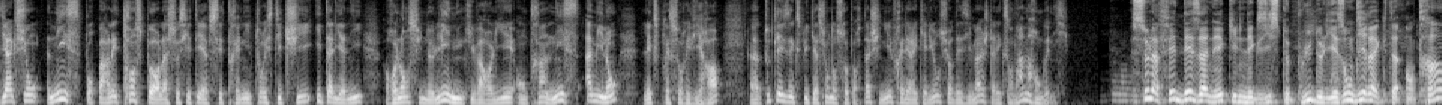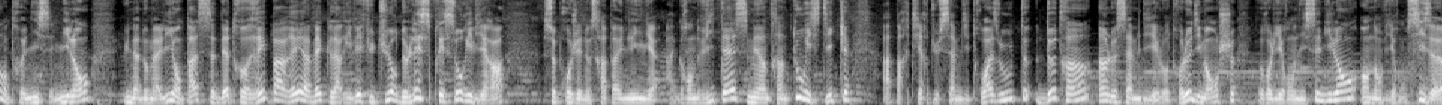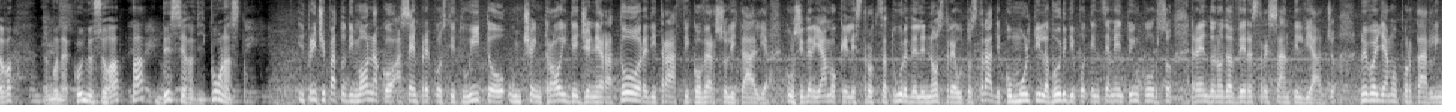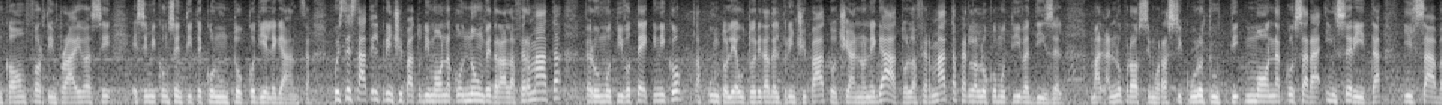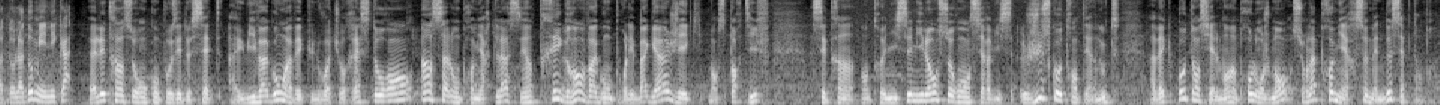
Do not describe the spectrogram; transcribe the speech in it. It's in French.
Direction Nice pour parler transport. La société FC Treni Touristici Italiani relance une ligne qui va relier en train Nice à Milan, l'Expresso Riviera. Euh, toutes les explications dans ce reportage signé Frédéric Elion sur des images d'Alexandra Marangoni. Cela fait des années qu'il n'existe plus de liaison directe en train entre Nice et Milan. Une anomalie en passe d'être réparée avec l'arrivée future de l'Espresso Riviera. Ce projet ne sera pas une ligne à grande vitesse, mais un train touristique. À partir du samedi 3 août, deux trains, un le samedi et l'autre le dimanche, relieront Nice et Milan en environ 6 heures. Monaco ne sera pas desservi pour l'instant. Il Principato di Monaco ha sempre costituito un centroide generatore di traffico verso l'Italia. Consideriamo che le strozzature delle nostre autostrade con molti lavori di potenziamento in corso rendono davvero stressante il viaggio. Noi vogliamo portarli in comfort, in privacy e se mi consentite con un tocco di eleganza. Quest'estate il Principato di Monaco non vedrà la fermata per un motivo tecnico, appunto le autorità del Principato ci hanno negato la fermata per la locomotiva diesel, ma ma l'anno prossimo Monaco sarà inserita il sabato e la domenica Les trains seront composés de 7 à 8 wagons avec une voiture restaurant, un salon première classe et un très grand wagon pour les bagages et équipements sportifs. Ces trains entre Nice et Milan seront en service jusqu'au 31 août avec potentiellement un prolongement sur la première semaine de septembre.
